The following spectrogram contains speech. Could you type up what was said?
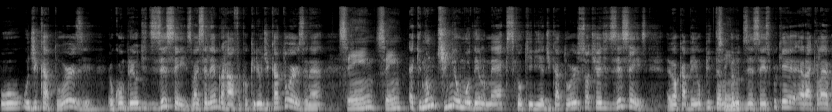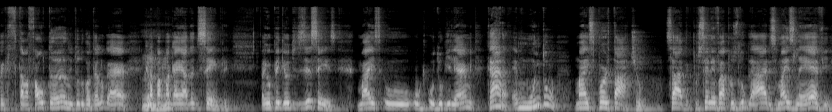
o, o de 14, eu comprei o de 16, mas você lembra, Rafa, que eu queria o de 14, né? Sim, sim. É que não tinha o modelo Max que eu queria de 14, só tinha de 16. Aí eu acabei optando Sim. pelo 16 porque era aquela época que tava faltando em tudo quanto é lugar, aquela Uhum. papagaiada de sempre. Aí eu peguei o de 16. Mas o, o, o do Guilherme, cara, é muito mais portátil, sabe? Pra você levar pros lugares, mais leve.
